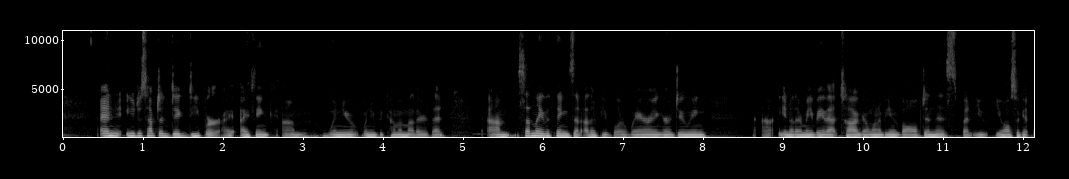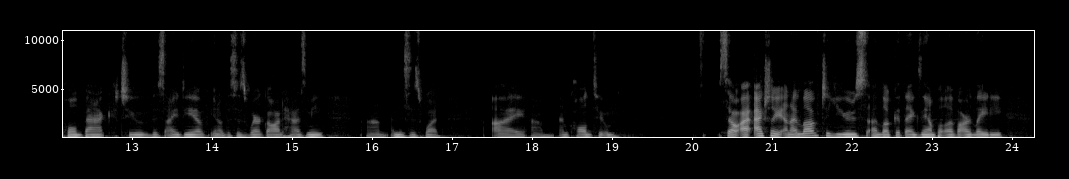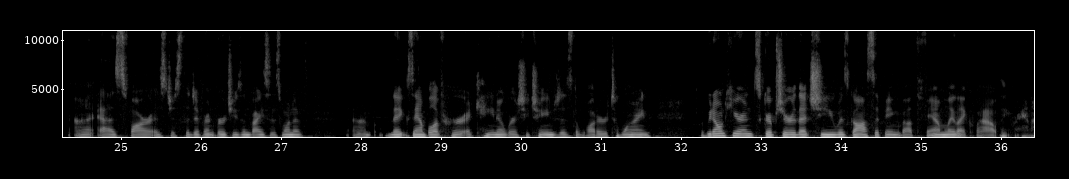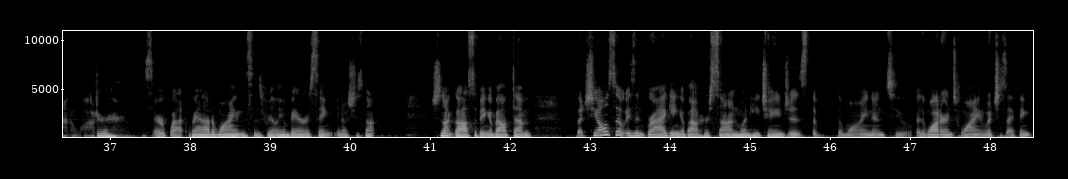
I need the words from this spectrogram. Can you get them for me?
and you just have to dig deeper. I, I think um, when you when you become a mother that um, suddenly the things that other people are wearing or doing, uh, you know, there may be that tug, I want to be involved in this, but you, you also get pulled back to this idea of, you know, this is where God has me, um, and this is what I um, am called to. So I actually, and I love to use, I look at the example of Our Lady uh, as far as just the different virtues and vices. One of um, the example of her at Cana, where she changes the water to wine we don't hear in scripture that she was gossiping about the family, like, wow, they ran out of water or ran out of wine. This is really embarrassing. You know, she's not she's not gossiping about them, but she also isn't bragging about her son when he changes the, the wine into or the water into wine, which is, I think,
